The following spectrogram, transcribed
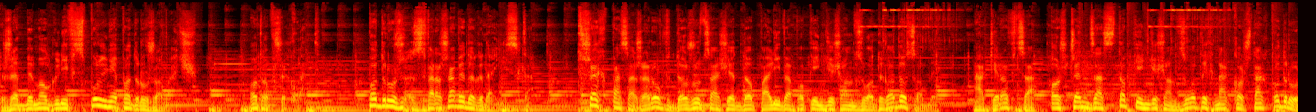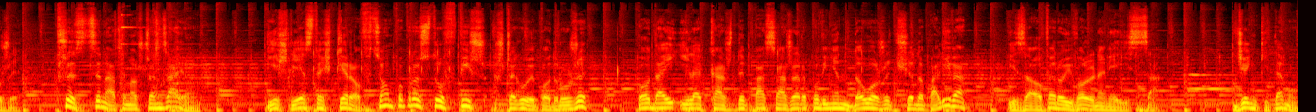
żeby mogli wspólnie podróżować. Oto przykład. Podróż z Warszawy do Gdańska. Trzech pasażerów dorzuca się do paliwa po 50 zł od osoby, a kierowca oszczędza 150 zł na kosztach podróży. Wszyscy na tym oszczędzają. Jeśli jesteś kierowcą, po prostu wpisz szczegóły podróży, podaj ile każdy pasażer powinien dołożyć się do paliwa i zaoferuj wolne miejsca. Dzięki temu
